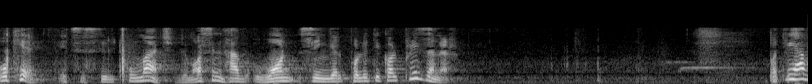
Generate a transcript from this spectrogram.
Okay, it's still too much. We mustn't have one single political prisoner. But we have,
